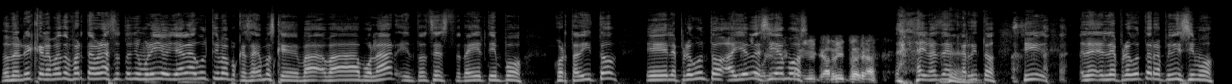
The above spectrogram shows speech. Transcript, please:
Don Enrique, le mando un fuerte abrazo, Toño Murillo. Ya la última, porque sabemos que va, va a volar, entonces trae el tiempo cortadito. Eh, le pregunto, ayer decíamos... El carrito ya. Ahí va a ser el carrito. Sí, le, le pregunto rapidísimo.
